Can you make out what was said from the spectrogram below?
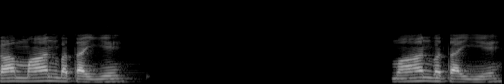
का मान बताइए। मान बताइए।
